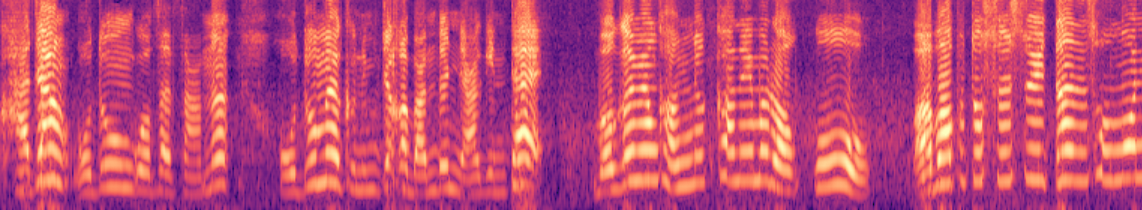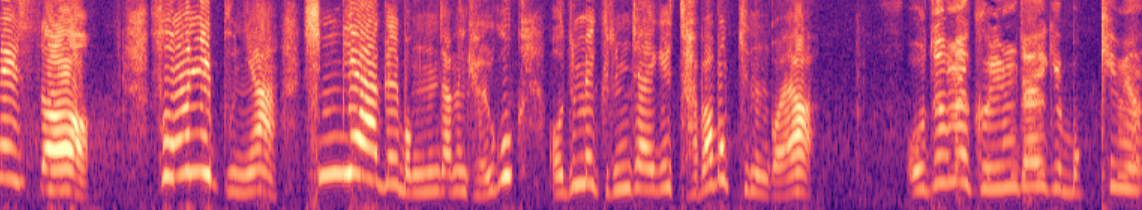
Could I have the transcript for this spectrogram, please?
가장 어두운 곳에 사는 어둠의 그림자가 만든 약인데 먹으면 강력한 힘을 얻고 마법도 쓸 수 있다는 소문이 있어. 소문일 뿐이야. 신비의 약을 먹는 자는 결국 어둠의 그림자에게 잡아먹히는 거야. 어둠의 그림자에게 먹히면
